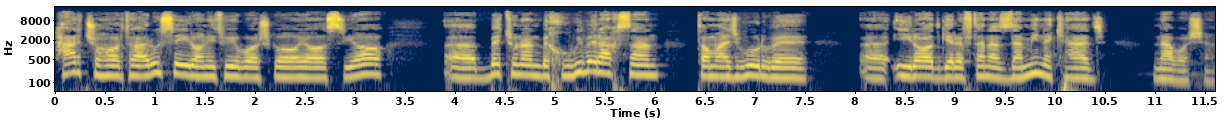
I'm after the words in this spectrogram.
هر چهار تا عروس ایرانی توی باشگاه های آسیا بتونن به خوبی برقصن تا مجبور به ایراد گرفتن از زمین کج نباشن.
